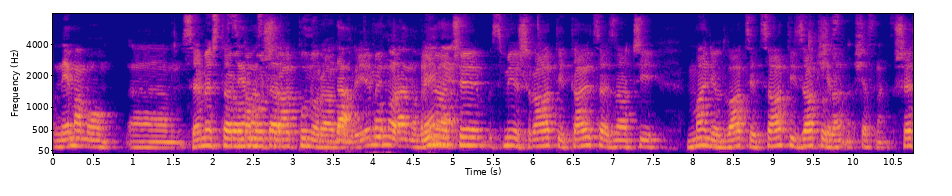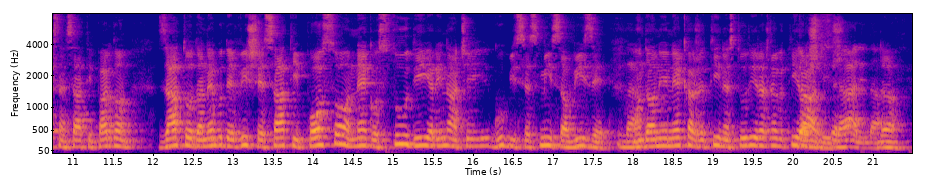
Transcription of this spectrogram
nemamo um, semestar, onda možeš raditi puno radno da, vrijeme. puno radno vrijeme. Inače, smiješ raditi taljca, znači manje od 20 sati, zato 16, da... 16. 16 sati, pardon, zato da ne bude više sati posao nego studij, jer inače gubi se smisao vize. Onda oni ne kaže ti ne studiraš, nego ti to radiš. se radi, da. da.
